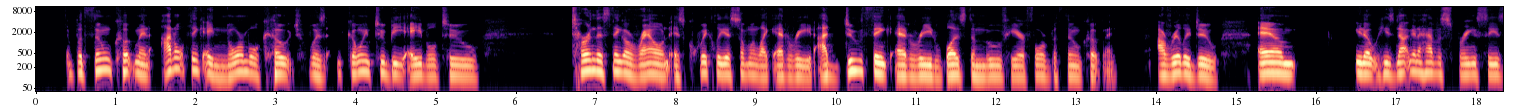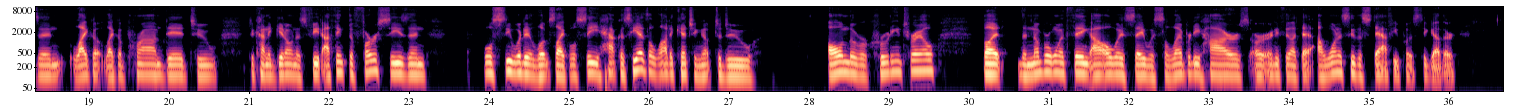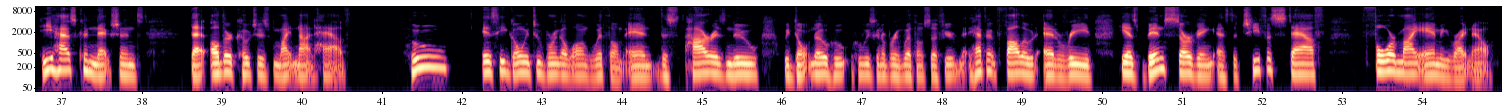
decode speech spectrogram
Bethune Cookman, I don't think a normal coach was going to be able to turn this thing around as quickly as someone like Ed Reed. I do think Ed Reed was the move here for Bethune Cookman. I really do. And you know, he's not going to have a spring season like a like a Prime did to to kind of get on his feet. I think the first season we'll see what it looks like. We'll see how cuz he has a lot of catching up to do on the recruiting trail but the number one thing I always say with celebrity hires or anything like that, I want to see the staff he puts together. He has connections that other coaches might not have. Who is he going to bring along with him? And this hire is new. We don't know who, who he's going to bring with him. So if you haven't followed Ed Reed, he has been serving as the chief of staff for Miami right now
